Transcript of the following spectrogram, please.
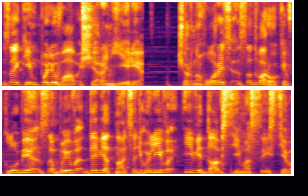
за яким полював ще Раньєрі. Чорногорець за два роки в клубі забив 19 голів і віддав 7 асистів.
